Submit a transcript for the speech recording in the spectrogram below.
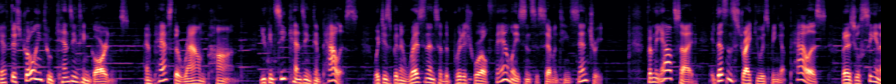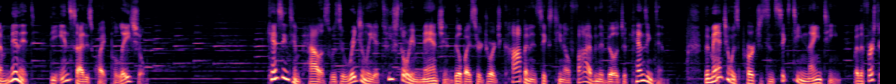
After strolling through Kensington Gardens and past the Round Pond, you can see Kensington Palace, which has been a residence of the British royal family since the 17th century. From the outside, it doesn't strike you as being a palace, but as you'll see in a minute, the inside is quite palatial. Kensington Palace was originally a two story mansion built by Sir George Coppin in 1605 in the village of Kensington. The mansion was purchased in 1619 by the first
